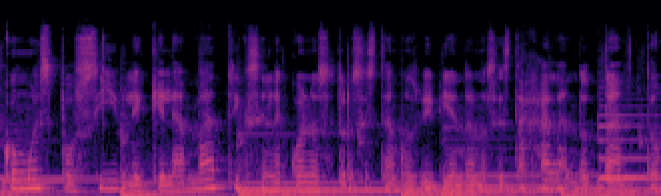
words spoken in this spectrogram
¿Cómo es posible que la Matrix en la cual nosotros estamos viviendo nos está jalando tanto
